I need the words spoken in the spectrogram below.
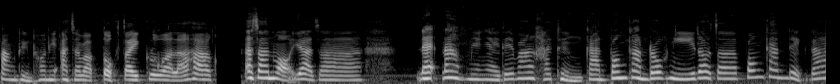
ฟังถึงเท่านี้อาจจะแบบตกใจกลัวแล้วค่ะ อาจารย์หมออยากจะแนะนำยังไงได้บ้างคะ ถึงการป้องกันโรคนี้เราจะป้องกันเด็กได้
